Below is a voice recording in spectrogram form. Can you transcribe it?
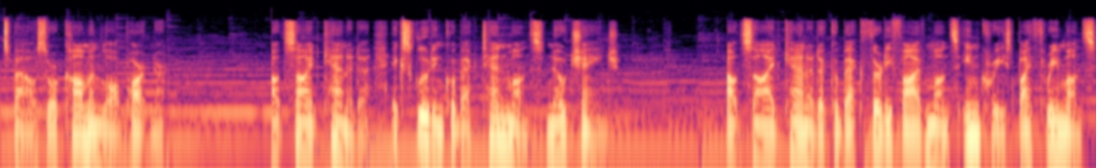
spouse or common law partner. Outside Canada, excluding Quebec 10 months, no change. Outside Canada, Quebec 35 months increased by 3 months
